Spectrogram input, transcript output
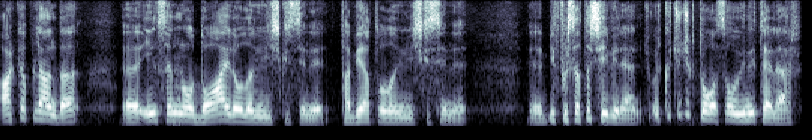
arka planda e, insanın o doğayla olan ilişkisini, tabiatla olan ilişkisini e, bir fırsata çeviren, o küçücük de olsa o üniteler,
